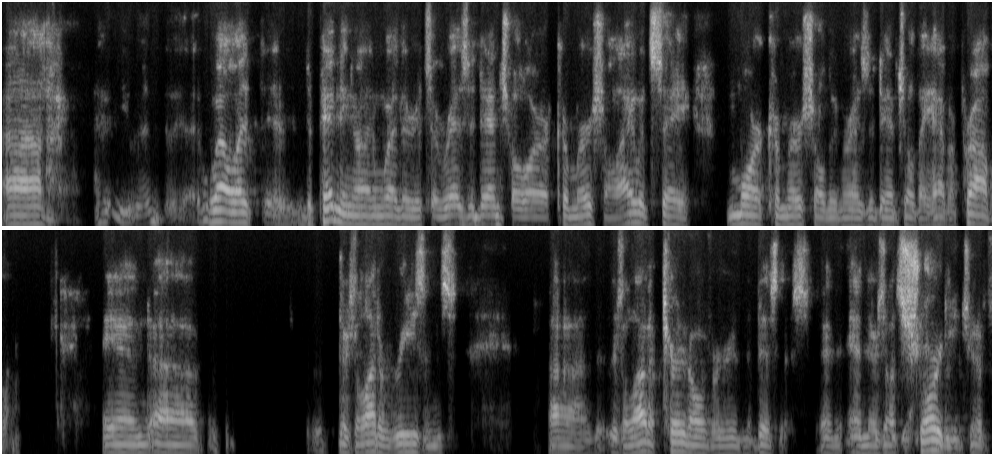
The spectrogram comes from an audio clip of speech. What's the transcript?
Uh, well, it, depending on whether it's a residential or a commercial, I would say more commercial than residential, they have a problem. And uh, there's a lot of reasons. Uh, there's a lot of turnover in the business, and, and there's a shortage of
